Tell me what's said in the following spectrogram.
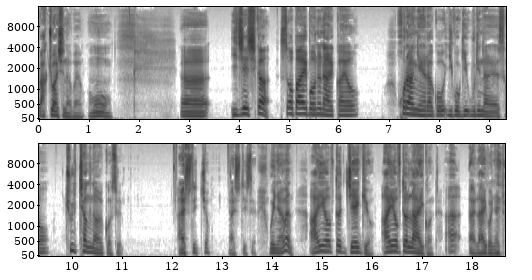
락 좋아하시나 봐요. 어. 어, 이지혜 씨가 서바이버는 알까요? 호랑이해라고 이 곡이 우리나라에서 줄창 나올 것을 알 수도 있죠. 알 수도 있어요. 왜냐하면 Eye of the Jaguar, Eye of the Lion, 아, 아 라이건이 아니라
